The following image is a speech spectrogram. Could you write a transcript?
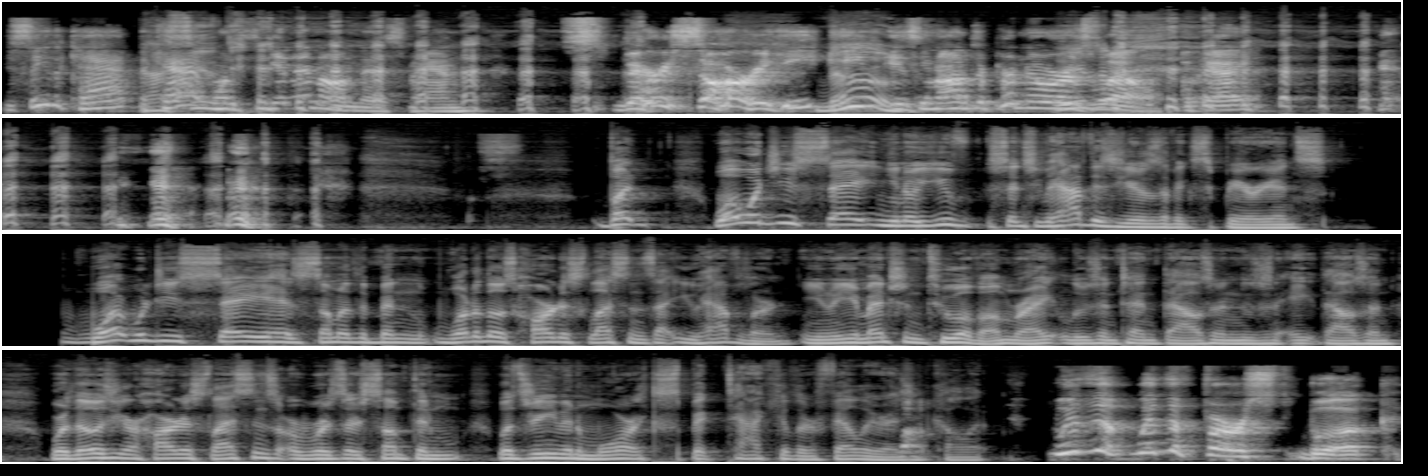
You see the cat? The cat wants to get in on this, man. Very sorry. He, no. he is an entrepreneur He's as well. Okay. but what would you say? You know, you've since you have these years of experience, what would you say has some of the been what are those hardest lessons that you have learned? You know you mentioned two of them right? Losing 10,000 and losing 8,000 were those your hardest lessons or was there something was there even a more spectacular failure as well, you call it? with the with the first book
